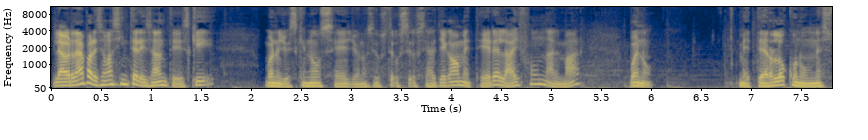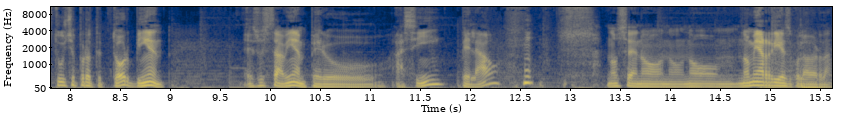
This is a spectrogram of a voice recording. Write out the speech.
Y la verdad me parece más interesante. Es que bueno, yo es que no sé, yo no sé, ¿usted, usted, ha llegado a meter el iPhone al mar? Bueno, meterlo con un estuche protector, bien. Eso está bien, pero así, pelado, no sé, no, no, no, no me arriesgo, la verdad.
